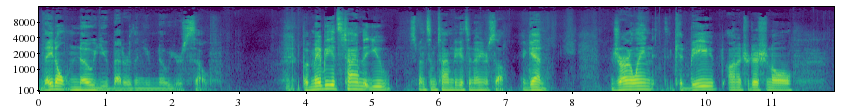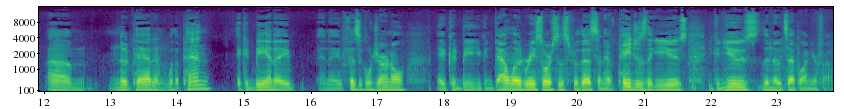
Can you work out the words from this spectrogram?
They don't know you better than you know yourself. But maybe it's time that you spend some time to get to know yourself. Again, journaling could be on a traditional um, notepad and with a pen. It could be in a in a physical journal. It could be you can download resources for this and have pages that you use. You could use the Notes app on your phone.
